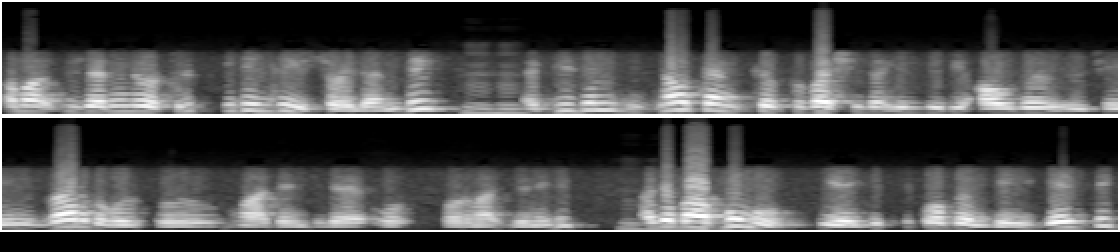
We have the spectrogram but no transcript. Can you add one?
ama üzerinin örtülüp gidildiği söylendi. Hı hı. E, bizim zaten köprübaşıyla ilgili bir algı şeyimiz vardı o, o madenciliğe o soruna yönelik. Hı hı. Acaba bu mu diye gittik o bölgeyi gezdik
